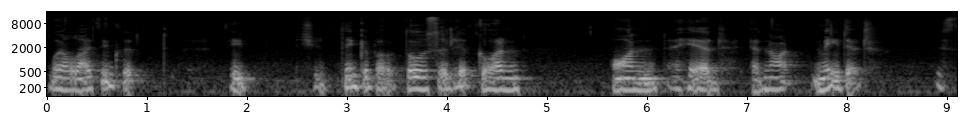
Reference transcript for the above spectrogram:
Well, I think that they should think about those that have gone on ahead and not made it. Just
